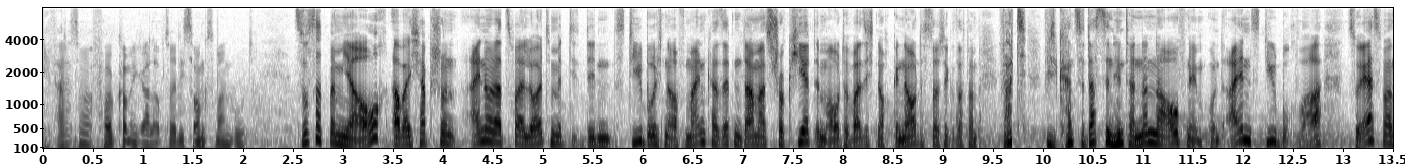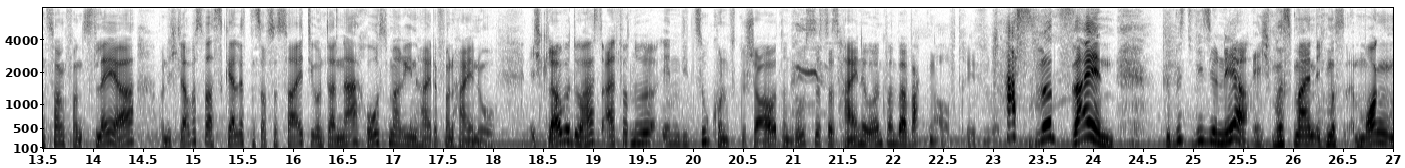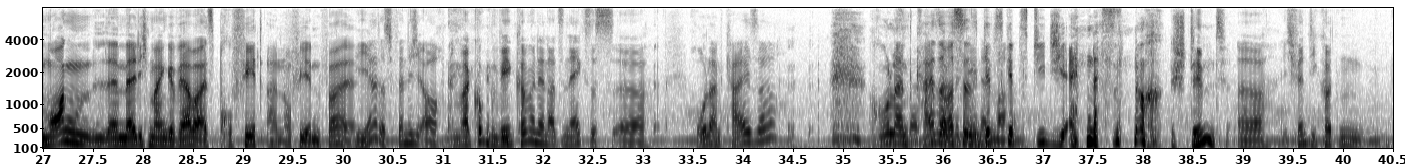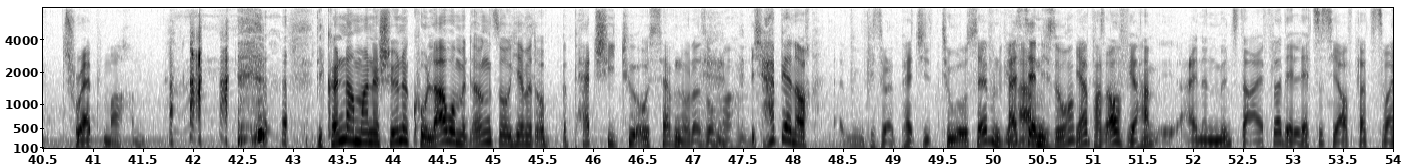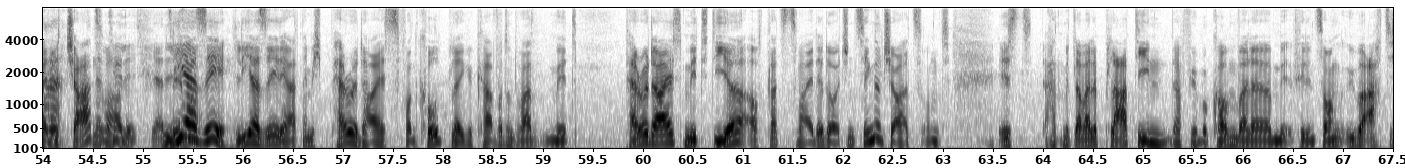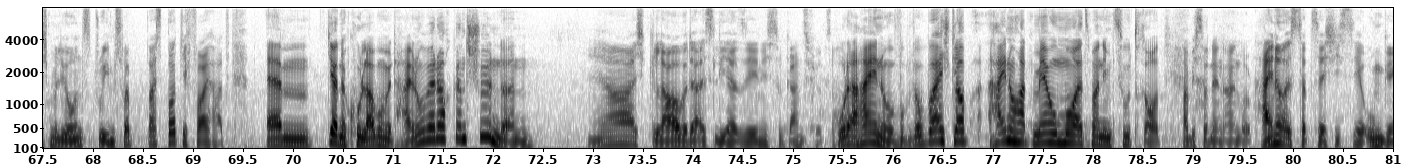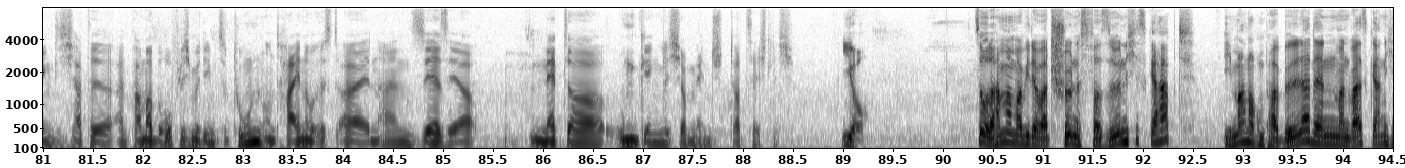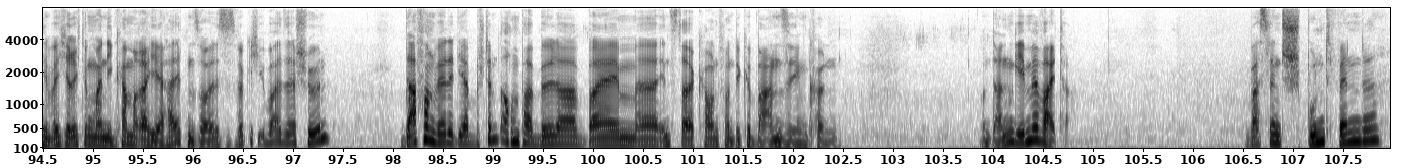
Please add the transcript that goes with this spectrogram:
Mir war das immer vollkommen egal, Hauptsache die Songs waren gut. So ist das bei mir auch, aber ich habe schon ein oder zwei Leute mit den Stilbrüchen auf meinen Kassetten damals schockiert im Auto, weiß ich noch genau, dass Leute gesagt haben, was, wie kannst du das denn hintereinander aufnehmen? Und ein Stilbruch war, zuerst war ein Song von Slayer und ich glaube, es war Skeletons of Society und danach Rosmarinheide von Heino. Ich glaube, du hast einfach nur in die Zukunft geschaut und wusstest, dass Heino irgendwann bei Wacken auftreten wird. Das wird's sein! Du bist Visionär. Ich muss mein, ich muss, morgen, morgen äh, melde ich mein Gewerbe als Prophet an, auf jeden Fall. Ja, das finde ich auch. Mal gucken, wen können wir denn als nächstes nächstes? Äh, Roland Kaiser? Roland was Kaiser, was gibt's, gibt's Gigi Anderson noch? Bestimmt. Äh, ich finde, die könnten Trap machen. die können doch mal eine schöne Kollabo mit irgend so hier mit Apache 207 oder so machen. Ich habe ja noch, wieso Apache 207? Wir heißt haben, der nicht so? Ja, pass auf, wir haben einen Münster-Eifler, der letztes Jahr auf Platz 2 ah, der Charts natürlich. war. Ja, Lia See, Lia See, der hat nämlich Paradise von Coldplay gecovert und war mit Paradise mit dir auf Platz 2 der deutschen Singlecharts und ist, hat mittlerweile Platin dafür bekommen, weil er für den Song über 80 Millionen Streams bei Spotify hat. Ähm, ja, eine Kollabo mit Heino wäre doch ganz schön dann. Ja, ich glaube, da ist Lia See nicht so ganz für zu Oder Heino. Wobei ich glaube, Heino hat mehr Humor, als man ihm zutraut, habe ich so den Eindruck. Heino ist tatsächlich sehr umgänglich. Ich hatte ein paar Mal beruflich mit ihm zu tun und Heino ist ein, ein sehr, sehr netter, umgänglicher Mensch tatsächlich. Ja, so, da haben wir mal wieder was Schönes, Versöhnliches gehabt. Ich mache noch ein paar Bilder, denn man weiß gar nicht, in welche Richtung man die Kamera hier halten soll. Es ist wirklich überall sehr schön. Davon werdet ihr bestimmt auch ein paar Bilder beim äh, Insta-Account von Dicke Bahn sehen können. Und dann gehen wir weiter. Was sind Spundwände?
